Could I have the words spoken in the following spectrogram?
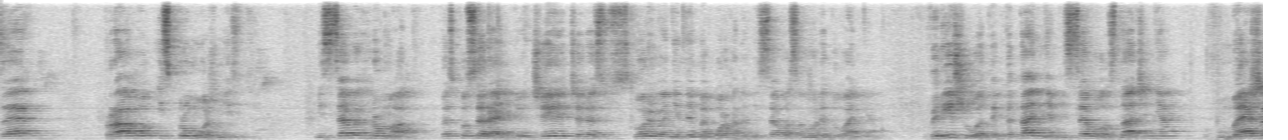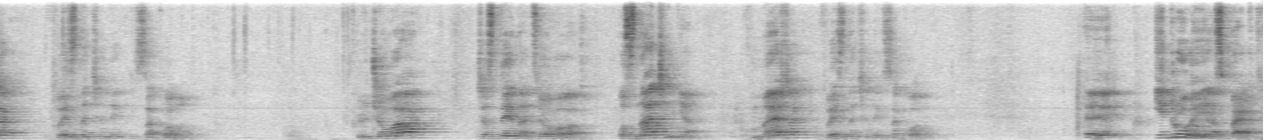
це право і спроможність місцевих громад безпосередньо чи через створювані ними органи місцевого самоврядування вирішувати питання місцевого значення в межах визначених законом. Ключова частина цього означення в межах визначених законом. Е, І другий аспект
